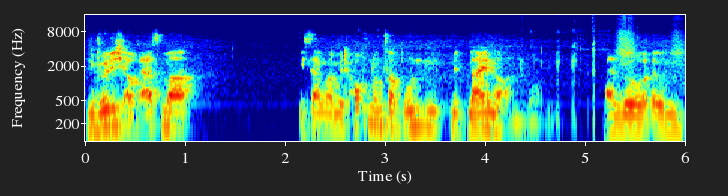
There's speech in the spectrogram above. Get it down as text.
die würde ich auch erstmal, ich sage mal, mit Hoffnung verbunden mit Nein beantworten. Also ähm,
